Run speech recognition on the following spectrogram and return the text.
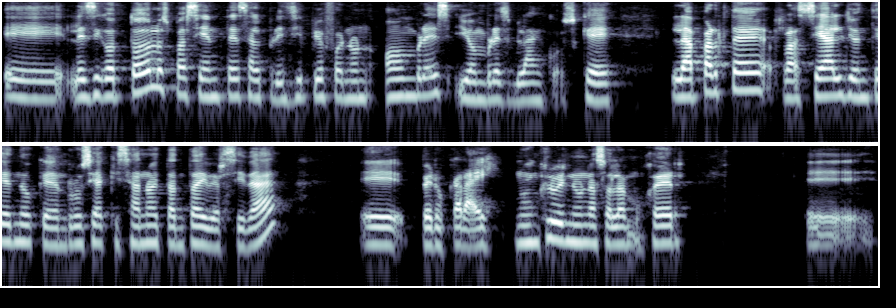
eh, les digo, todos los pacientes al principio fueron hombres y hombres blancos, que la parte racial yo entiendo que en Rusia quizá no hay tanta diversidad, eh, pero caray, no incluir ni una sola mujer eh,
